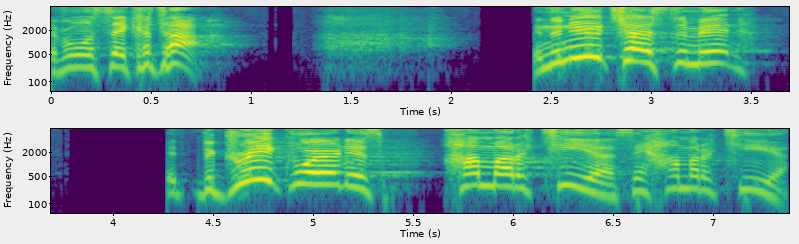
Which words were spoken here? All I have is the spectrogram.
Everyone say kata. In the New Testament, it, the Greek word is hamartia. Say hamartia.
